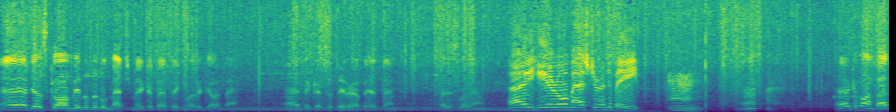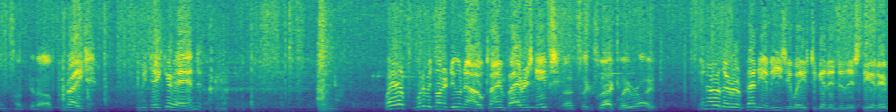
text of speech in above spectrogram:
Eh, just call me the little matchmaker, Patrick, and let it go, Ben. I think that's the theater up ahead, Ben. Better slow down. I hear, O master, and obey. Mm. Uh, come on, Patton. Let's get out. Right. Let me take your hand. Well, what are we going to do now? Climb fire escapes? That's exactly right. You know, there are plenty of easy ways to get into this theater.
